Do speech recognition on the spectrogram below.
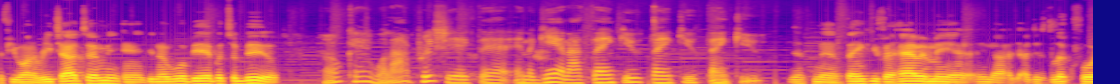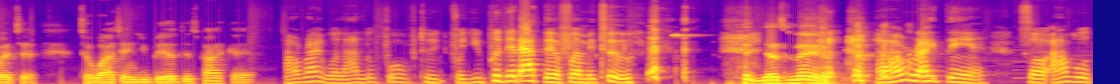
if you want to reach out to me, and you know we'll be able to build. Okay, well I appreciate that, and again I thank you, thank you, thank you. Yes, ma'am. Thank you for having me, and you know I, I just look forward to to watching you build this podcast. All right. Well, I look forward to for you putting it out there for me too. yes, ma'am. All right then. So I will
